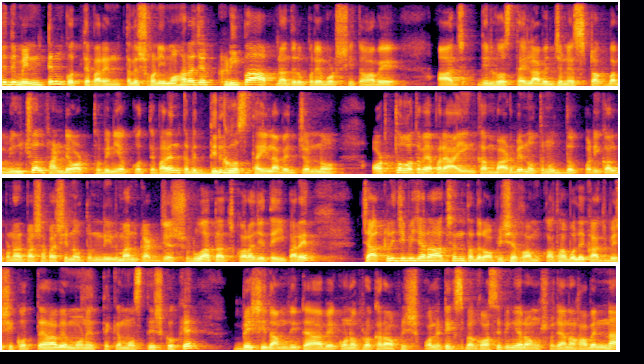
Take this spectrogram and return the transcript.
যদি মেনটেন করতে পারেন, তাহলে শনি মহারাজের কৃপা আপনাদের উপরে বর্ষিত হবে। আজ দীর্ঘস্থায়ী লাভের জন্য স্টক বা মিউচুয়াল ফান্ডে অর্থ বিনিয়োগ করতে পারেন, তবে দীর্ঘস্থায়ী লাভের জন্য অর্থগত ব্যাপারে আয় ইনকাম বাড়বে, নতুন উদ্যোগ পরিকল্পনার পাশাপাশি নতুন নির্মাণ কার্যের শুরুয়াত আজ করা যেতেই পারে। চাকরিজীবী যারা আছেন, তাদের অফিসে কম কথা বলে কাজ বেশি করতে হবে, মনের থেকে মস্তিষ্ককে বেশি দাম দিতে হবে কোনো প্রকার অফিস পলিটিক্স বা গসিপিংয়ের অংশ যেন হবেন না।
